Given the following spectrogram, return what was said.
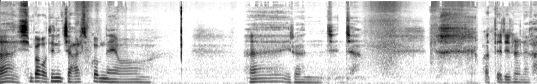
아, 신바가 어디 있는지 알 수가 없네요. 아, 이런 젠장. 하, 배터리를 내가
